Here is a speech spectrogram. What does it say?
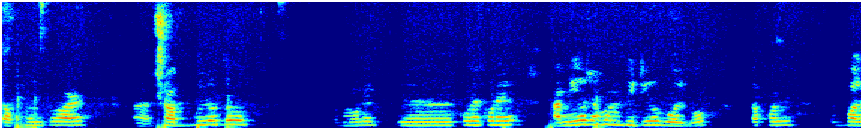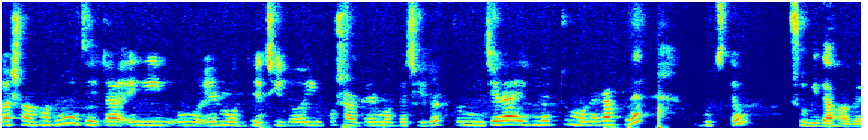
তখন তো আর সবগুলো তো মনে করে করে আমিও যখন ভিডিও বলব, তখন বলা সম্ভব নয় যে এটা এই এর মধ্যে ছিল, এই উপসর্গের মধ্যে ছিল। তো নিজেরা এগুলো একটু মনে রাখলে বুঝতেও সুবিধা হবে।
